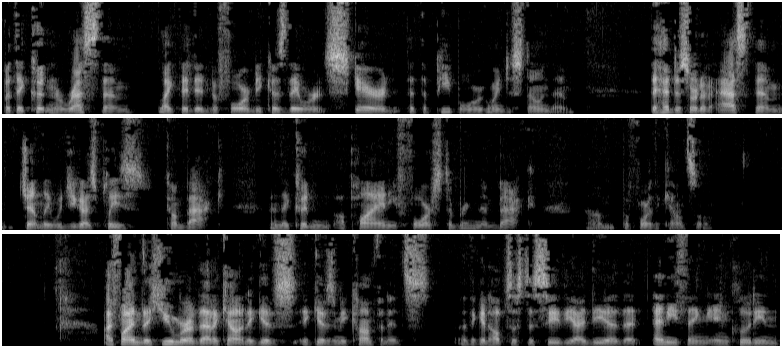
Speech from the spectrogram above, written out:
but they couldn't arrest them like they did before because they were scared that the people were going to stone them. They had to sort of ask them gently, would you guys please come back? And they couldn't apply any force to bring them back um, before the council. I find the humor of that account, it gives, it gives me confidence. I think it helps us to see the idea that anything, including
